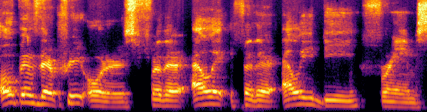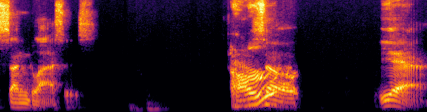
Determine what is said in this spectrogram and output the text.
opens their pre-orders for their L- for their LED frame sunglasses. Oh. So, yeah.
